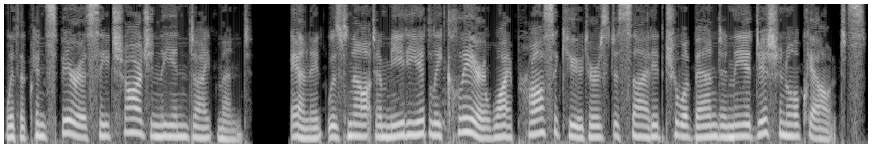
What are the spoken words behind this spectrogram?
with a conspiracy charge in the indictment. And it was not immediately clear why prosecutors decided to abandon the additional counts.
